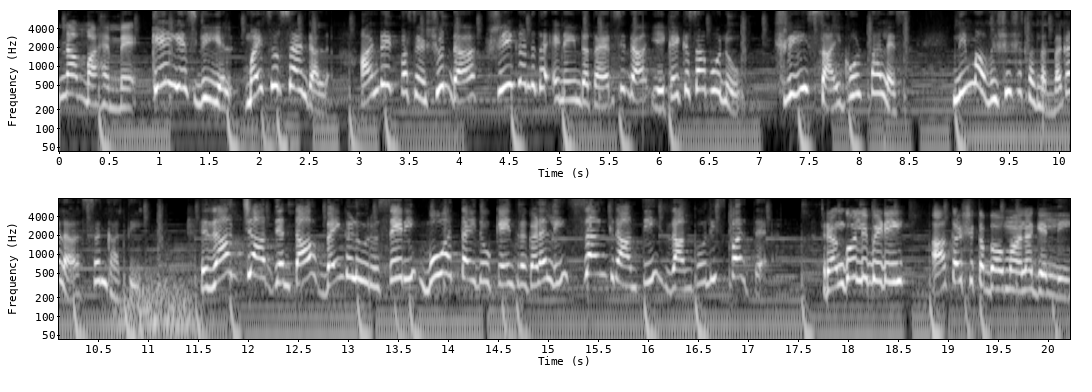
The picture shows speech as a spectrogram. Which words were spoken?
ನಮ್ಮ ಹೆಮ್ಮೆ. KSDL Mysore sandal hundred percent ಶುದ್ಧ ಶ್ರೀಗಂಧದ ಎಣ್ಣೆಯಿಂದ ತಯಾರಿಸಿದ ಏಕೈಕ ಸಾಬೂನು. ಶ್ರೀ ಸಾಯಿಗೋಲ್ಡ್ ಪ್ಯಾಲೇಸ್ ನಿಮ್ಮ ವಿಶೇಷ ಸಂದರ್ಭಗಳ ಸಂಗಾತಿ. ರಾಜ್ಯಾದ್ಯಂತ ಬೆಂಗಳೂರು ಸೇರಿ ಮೂವತ್ತೈದು ಕೇಂದ್ರಗಳಲ್ಲಿ ಸಂಕ್ರಾಂತಿ ರಂಗೋಲಿ ಸ್ಪರ್ಧೆ. ರಂಗೋಲಿ ಬಿಡಿ ಆಕರ್ಷಕ ಬಹುಮಾನ ಗೆಲ್ಲಿ.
